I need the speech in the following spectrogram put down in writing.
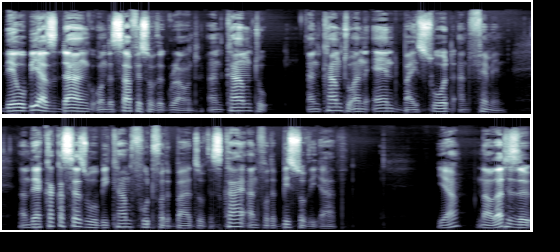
They will be as dung on the surface of the ground, and come to and come to an end by sword and famine, and their carcasses will become food for the birds of the sky and for the beasts of the earth. Yeah? Now that is a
